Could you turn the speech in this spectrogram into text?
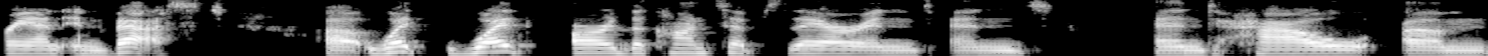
fran invest uh, what what are the concepts there and and and how um,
